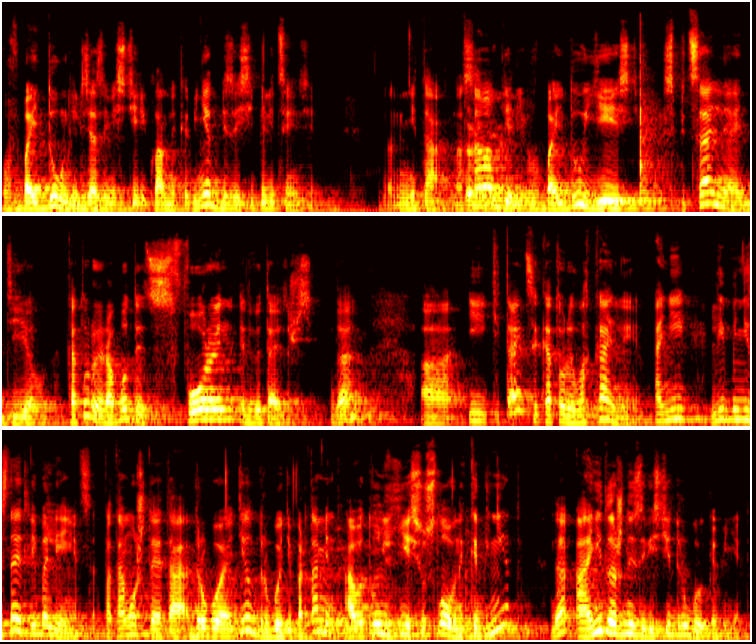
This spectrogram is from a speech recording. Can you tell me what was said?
в Байду нельзя завести рекламный кабинет без ICP-лицензии. Не так. На Тоже самом деле в Байду есть специальный отдел, который работает с foreign advertisers, да, и китайцы, которые локальные, они либо не знают, либо ленятся, потому что это другой отдел, другой департамент, а вот у них есть условный кабинет, да, а они должны завести другой кабинет.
